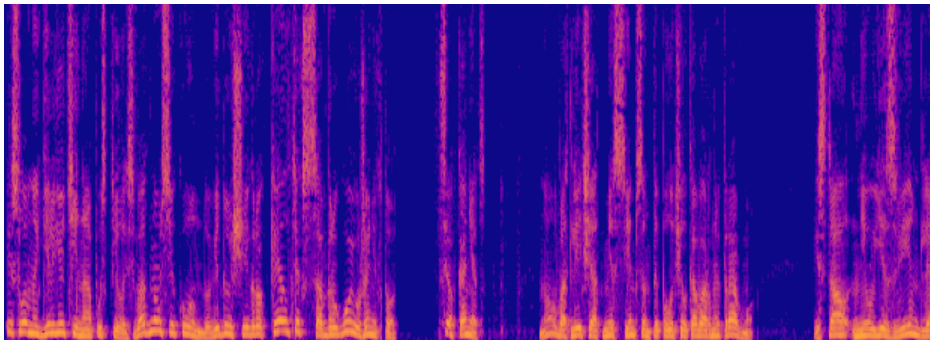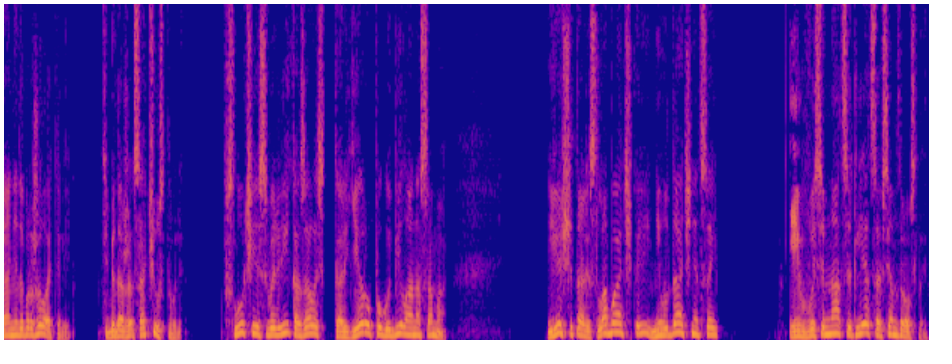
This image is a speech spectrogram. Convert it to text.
и словно гильотина опустилась. В одну секунду ведущий игрок Келтекс, а в другую уже никто. Все, конец. Но, в отличие от мисс Симпсон, ты получил коварную травму и стал неуязвим для недоброжелателей. Тебе даже сочувствовали. В случае с Валери, казалось, карьеру погубила она сама. Ее считали слабачкой, неудачницей, и в 18 лет совсем взрослой.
